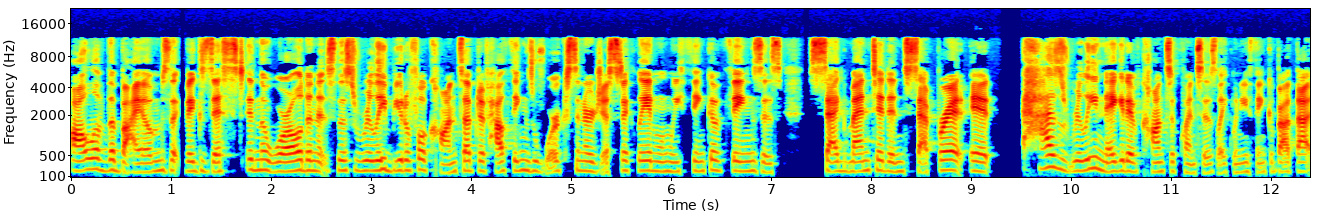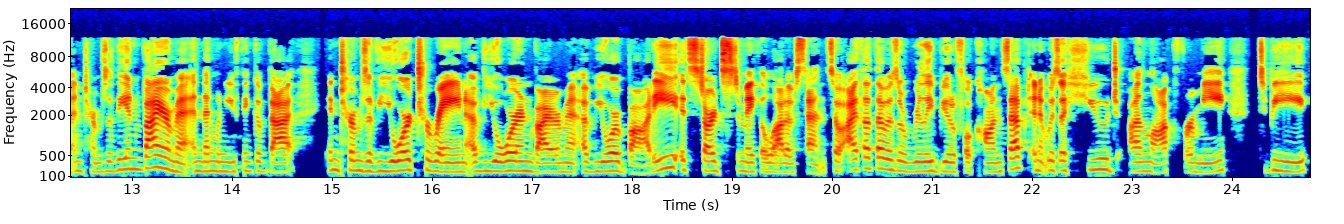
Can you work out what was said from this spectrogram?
all of the biomes that exist in the world. And it's this really beautiful concept of how things work synergistically. And when we think of things as segmented and separate it has really negative consequences like when you think about that in terms of the environment. And then when you think of that in terms of your terrain of your environment of your body it starts to make a lot of sense. So i thought that was a really beautiful concept. And it was a huge unlock for me to be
